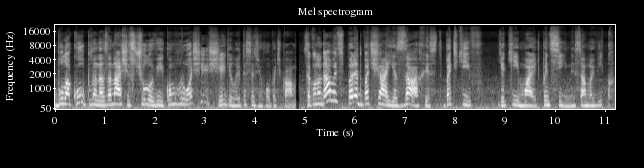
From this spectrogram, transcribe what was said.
була куплена за наші з чоловіком гроші, ще ділитися з його батьками. Законодавець передбачає захист батьків, які мають пенсійний саме вік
